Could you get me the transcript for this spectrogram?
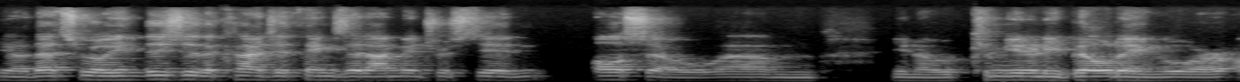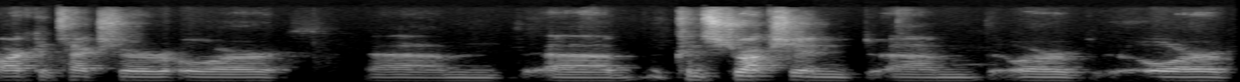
you know, that's really, these are the kinds of things that I'm interested in also, um, you know, community building or architecture or um, uh, construction um, or, or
